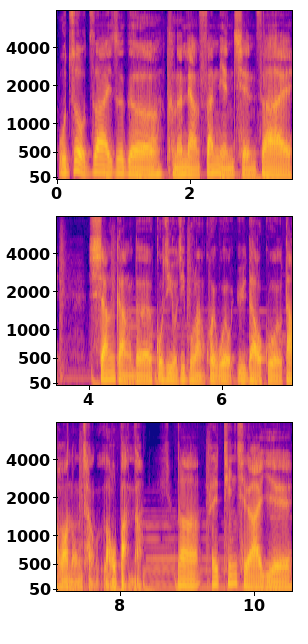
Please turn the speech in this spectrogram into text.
我只有在这个可能两三年前在。香港的国际有机博览会，我有遇到过大花农场老板呐、那诶，听起来也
